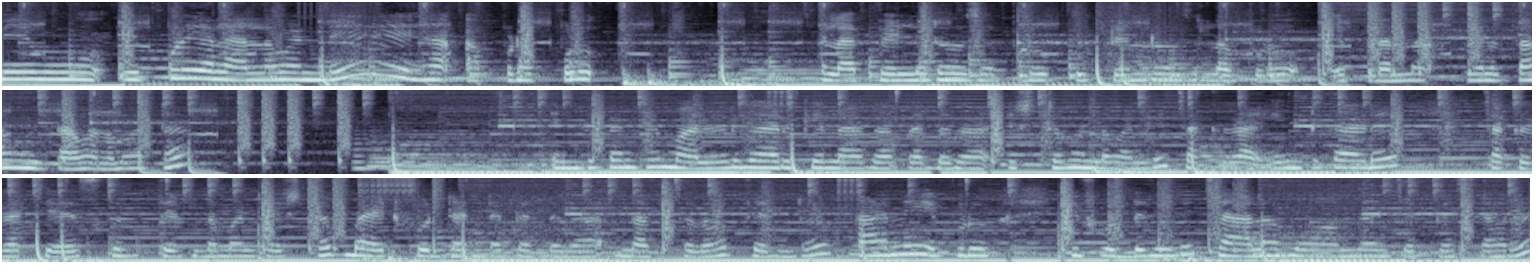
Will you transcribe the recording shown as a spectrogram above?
మేము ఎప్పుడు ఇలా వెళ్ళమండి? అప్పుడప్పుడు. ఇలా పెళ్ళి రోజు అప్పుడు పుట్టినరోజులప్పుడు ఎప్పుడన్నా వెళ్తూ ఉంటాం అన్నమాట ఎందుకంటే మా అల్లుడి గారికి ఇలాగా పెద్దగా ఇష్టం ఉండవండి. చక్కగా ఇంటికాడే చక్కగా చేసుకుని తినడం అంటే ఇష్టం. బయట ఫుడ్ అంటే పెద్దగా నచ్చదు తినరు. కానీ ఇప్పుడు ఈ ఫుడ్ తిని చాలా బాగుందని చెప్పేశారు.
